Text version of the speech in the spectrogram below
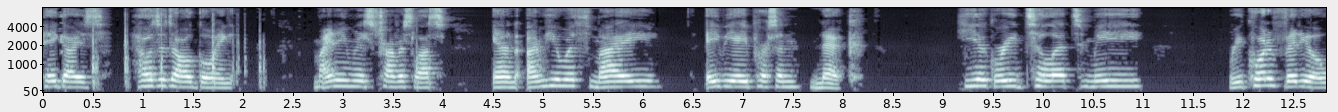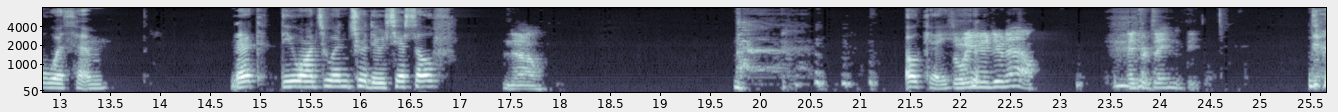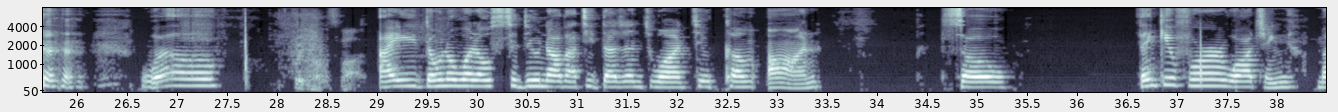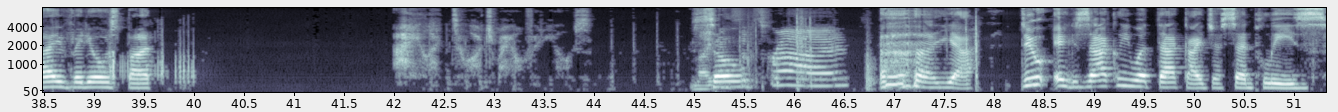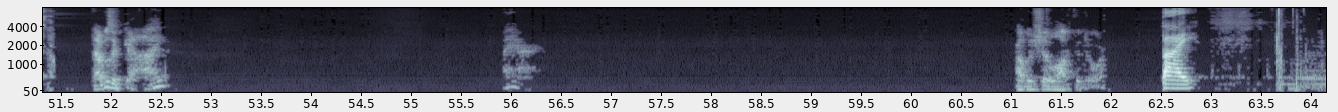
Hey guys, how's it all going? My name is Travis Less, and I'm here with my ABA person, Nick. He agreed to let me record a video with him. Nick, do you want to introduce yourself? No. Okay. So what are you gonna do now? Entertain the people. well, Put you on the spot. I don't know what else to do now that he doesn't want to come on. So, thank you for watching my videos, but I like to watch my own videos. Like So- and subscribe. yeah. Do exactly what that guy just said, please. That was a guy. Probably should have locked the door. Bye.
